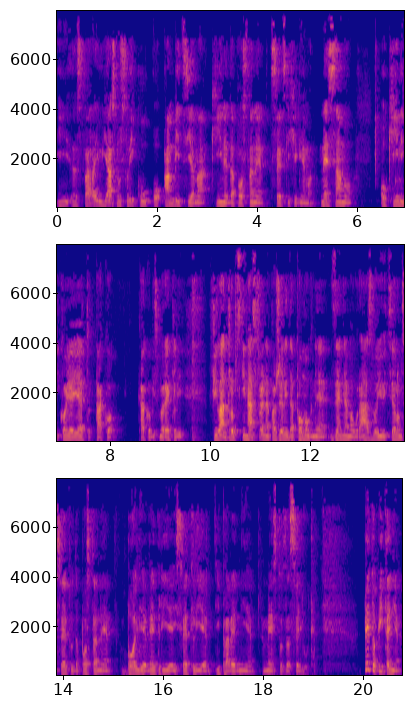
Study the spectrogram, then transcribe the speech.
i e, stvaraju jasnu sliku o ambicijama Kine da postane svetski hegemon. Ne samo o Kini koja je, eto, tako kako bismo rekli, filantropski nastrojena pa želi da pomogne zemljama u razvoju i celom svetu da postane bolje, vedrije i svetlije i pravednije mesto za sve ljude. Peto pitanje,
